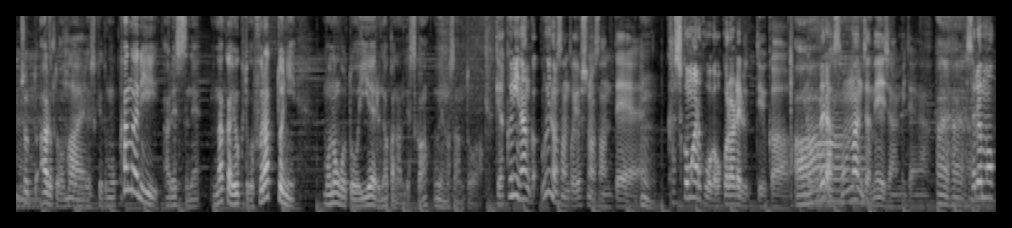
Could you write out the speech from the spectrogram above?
うん。ちょっとあるとは思うんですけども、かなりあれっすね。仲良くとかフラットに物事を言い合える仲なんですか？上野さんとは。逆になんか上野さんとか吉野さんって、うん。かしこまる方が怒られるっていうか俺らそんなんじゃねえじゃんみたいな。はいはいはい、それも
